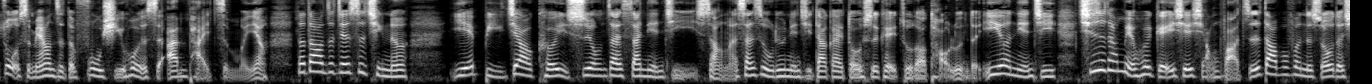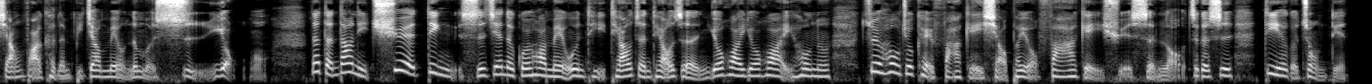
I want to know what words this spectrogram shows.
做什么样子的复习，或者是安排怎么样？那当然这件事情呢，也比较可以适用在三年级以上了。三四五六年级大概都是可以做到讨论的。一二年级其实他们也会给一些想法，只是大部分的时候的想法可能比较没有那么适用哦。那等到你确定时间的规划没有问题，调整调整，优化优化以后呢，最后就可以发给小朋友，发给学生喽。这个是第二个重点。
